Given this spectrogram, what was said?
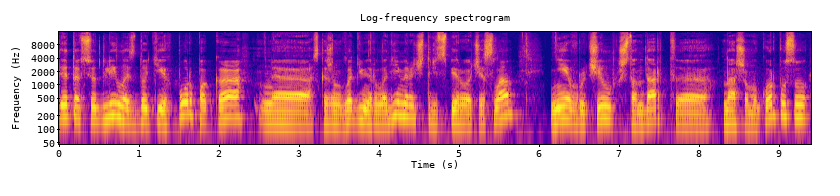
это все длилось до тех пор, пока, скажем, Владимир Владимирович 31 числа не вручил штандарт нашему корпусу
